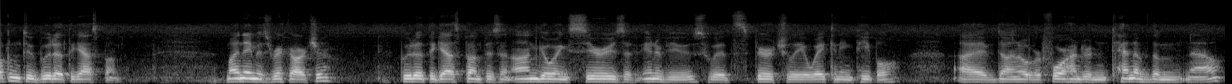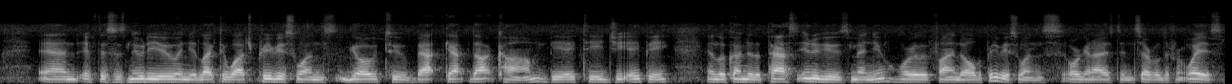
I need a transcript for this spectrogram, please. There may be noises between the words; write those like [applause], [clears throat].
Welcome to Buddha at the Gas Pump. My name is Rick Archer. Buddha at the Gas Pump is an ongoing series of interviews with spiritually awakening people. I've done over 410 of them now, and if this is new to you and you'd like to watch previous ones, go to batgap.com, B A T G A P, and look under the past interviews menu where you'll find all the previous ones organized in several different ways.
